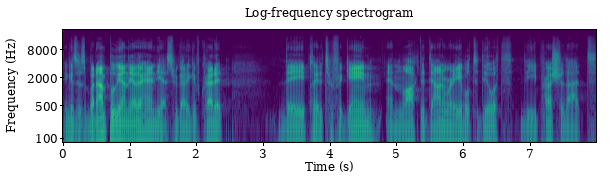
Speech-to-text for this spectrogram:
Inconsistent. But Empoli, on the other hand, yes, we got to give credit. They played a terrific game and locked it down and were able to deal with the pressure that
